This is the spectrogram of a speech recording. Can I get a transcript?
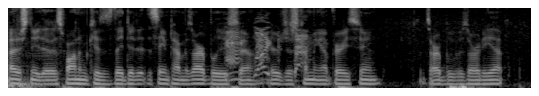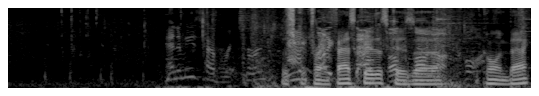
I just knew they would spawn them because they did it at the same time as our blue, so they are just coming up very soon. Since our blue was already up. Just gonna try and fast clear this because uh, going back,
